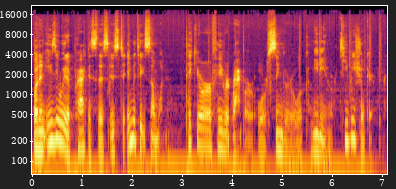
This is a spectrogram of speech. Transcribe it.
But an easy way to practice this is to imitate someone. Pick your favorite rapper or singer or comedian or TV show character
